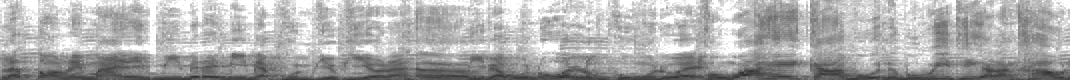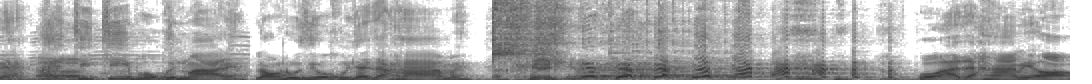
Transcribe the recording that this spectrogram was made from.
แล้วตอนใหม่ๆมีไม่ได้มีแบบหุ่นเพียวๆนะ เออ มีแบบอ้วนๆลงพุงมาด้วย ผมว่าให้กาบุเดอะบูวี่ที่กำลังเข้าเนี่ยให้กิกกี้โผล่ขึ้นมาเนี่ยลองดูซิว่าคุณจะจะหาไหม ผมอาจจะหาไม่ออก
